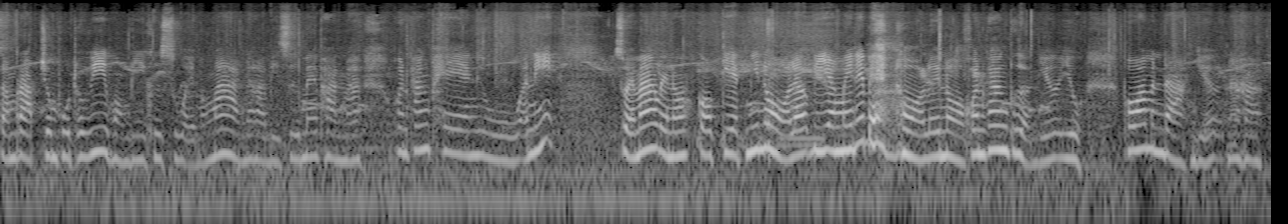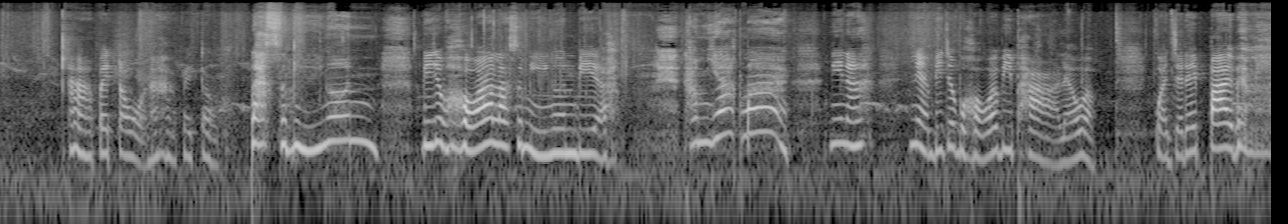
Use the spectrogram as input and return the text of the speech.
สำหรับชมพูทวีปของบีคือสวยมากๆนะคะ บีซื้อแม่พันธุ์มาค่อนข้างแพงอยู่ อันนี้สวยมากเลยเนาะกอเกตมีหน่อแล้วบียังไม่ได้แบ่งหน่อเลยหน่อค่อนข้างเผือกเยอะอยู่ เพราะว่ามันด่างเยอะนะคะอ่าไปต่อนะคะไปต่อรัศมีเงิน บีจะบอกว่ารัศมีเงินบีอะทำยากมาก นี่นะ เนี่ยบีจะบอกว่าบีผ่าแล้วแบบ กว่าจะได้ป้ายแบบนี้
